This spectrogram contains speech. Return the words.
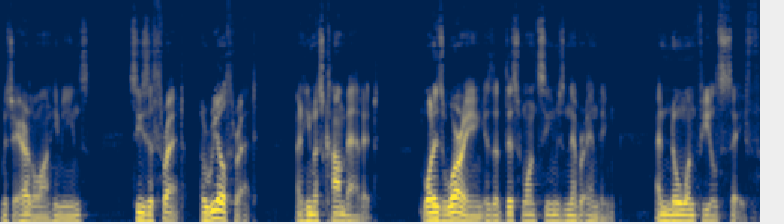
Mr. Erdogan, he means, sees a threat, a real threat, and he must combat it. What is worrying is that this one seems never ending and no one feels safe.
